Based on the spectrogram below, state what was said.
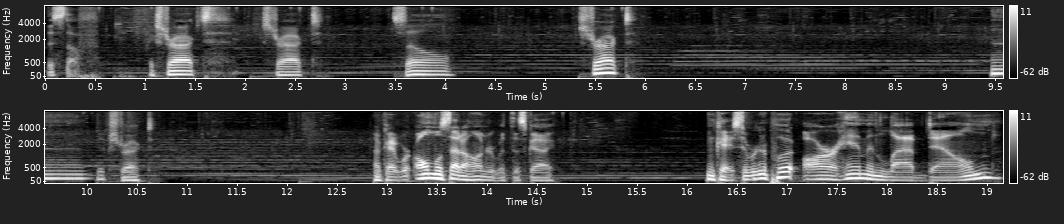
this stuff. Extract, extract, sell, extract, and extract. Okay, we're almost at 100 with this guy. Okay, so we're going to put our Hammond lab down.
